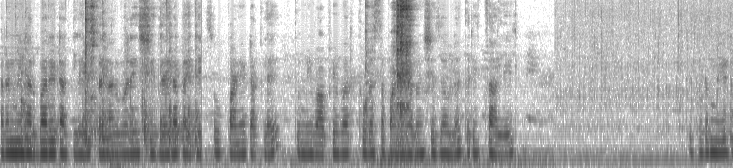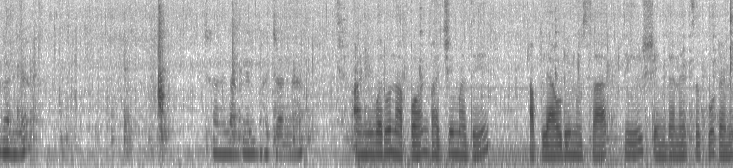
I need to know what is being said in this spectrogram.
कारण मी हरभरे टाकले तर हरभरे शिजायला पाहिजे. सो पाणी टाकलंय. तुम्ही वाफेवर थोडंसं पाणी घालून शिजवलं तरी चालेल. ते थोडं मीठ घालूया. छान लागेल भाज्यांना. आणि वरून आपण भाजीमध्ये आपल्या आवडीनुसार तीळ शेंगदाण्याचं कूट आणि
